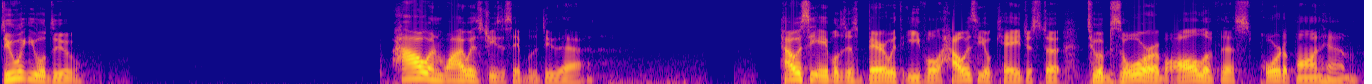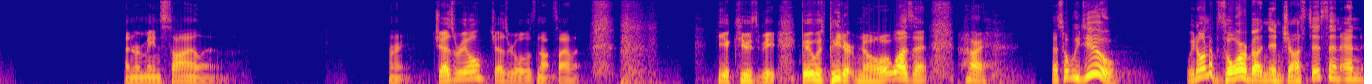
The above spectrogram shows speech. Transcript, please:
do what you will do? How and why was Jesus able to do that? How is he able to just bear with evil? How is he okay just to, to absorb all of this poured upon him and remain silent? All right. Jezreel? Jezreel was not silent. he accused me. But it was Peter. No, it wasn't. All right. That's what we do. We don't absorb an injustice. And, and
